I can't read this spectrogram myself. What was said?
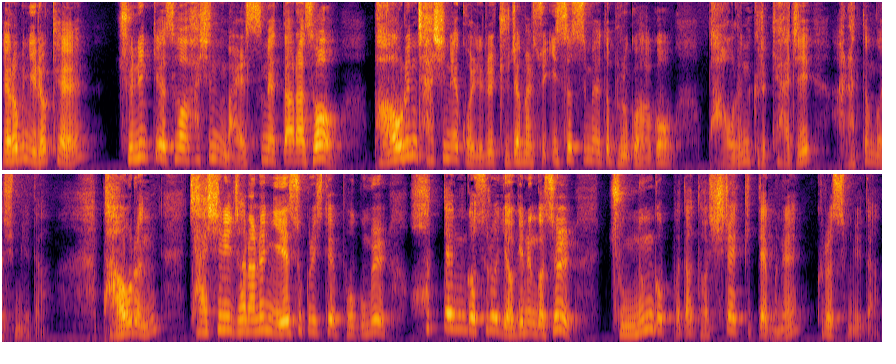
여러분 이렇게 주님께서 하신 말씀에 따라서 바울은 자신의 권리를 주장할 수 있었음에도 불구하고 바울은 그렇게 하지 않았던 것입니다. 바울은 자신이 전하는 예수 그리스도의 복음을 헛된 것으로 여기는 것을 죽는 것보다 더 싫어했기 때문에 그렇습니다.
